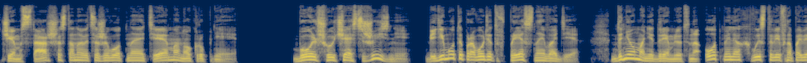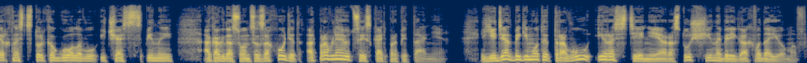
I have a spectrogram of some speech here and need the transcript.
Чем старше становится животное, тем оно крупнее. Большую часть жизни бегемоты проводят в пресной воде, Днем они дремлют на отмелях, выставив на поверхность только голову и часть спины, а когда солнце заходит, отправляются искать пропитание. Едят бегемоты траву и растения, растущие на берегах водоемов.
